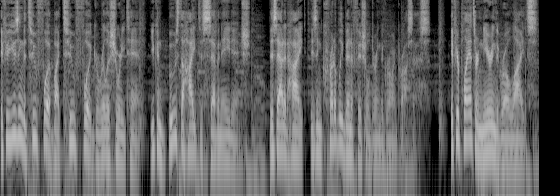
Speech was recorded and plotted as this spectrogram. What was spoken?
If you're using the 2 foot by 2 foot Gorilla Shorty tent, you can boost the height to 7 8 inch. This added height is incredibly beneficial during the growing process. If your plants are nearing the grow lights,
